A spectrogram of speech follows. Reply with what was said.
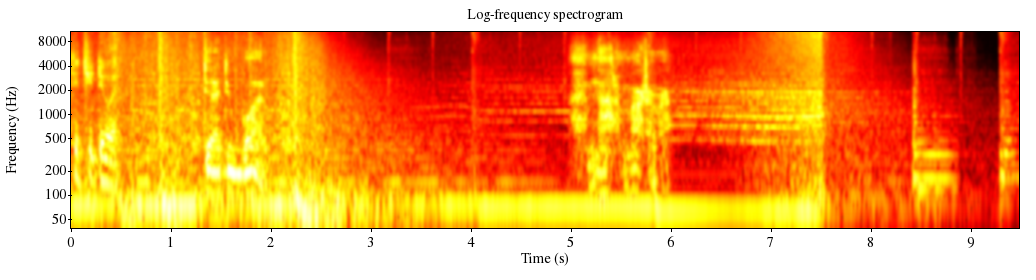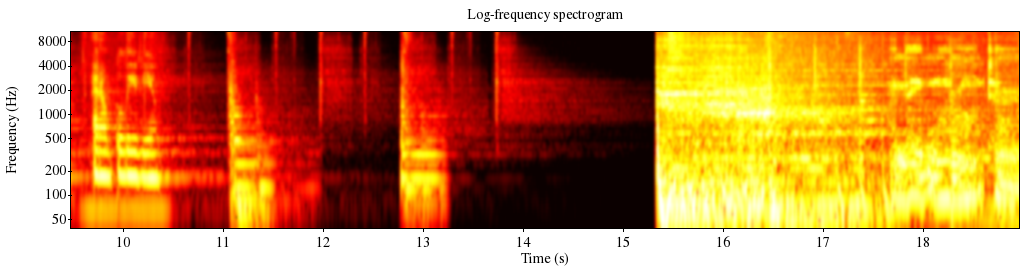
Did you do it? Did I do what? I am not a murderer. I don't believe you. I made one wrong turn.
